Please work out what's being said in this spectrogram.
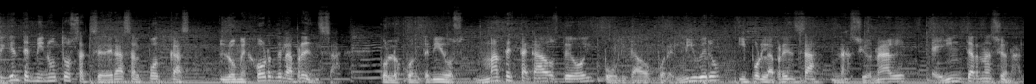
siguientes minutos accederás al podcast Lo mejor de la prensa, con los contenidos más destacados de hoy publicados por el Libro y por la prensa nacional e internacional.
